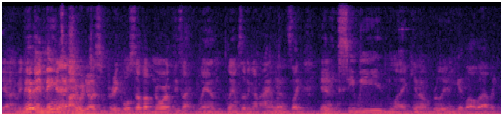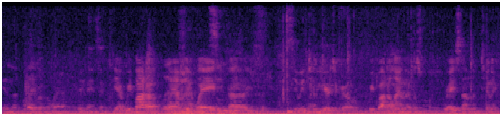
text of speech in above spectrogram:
Yeah, I mean. In Maine, actually, fun. we're doing some pretty cool stuff up north, these like lamb, lambs living on islands, like Yeah. eating seaweed and like, you know, really, you get all that like in the flavor of the lamb, pretty amazing. Yeah, we bought a lamb that way, uh, Seaweed. two years ago. We bought a lamb that was raised on the Tinnick.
